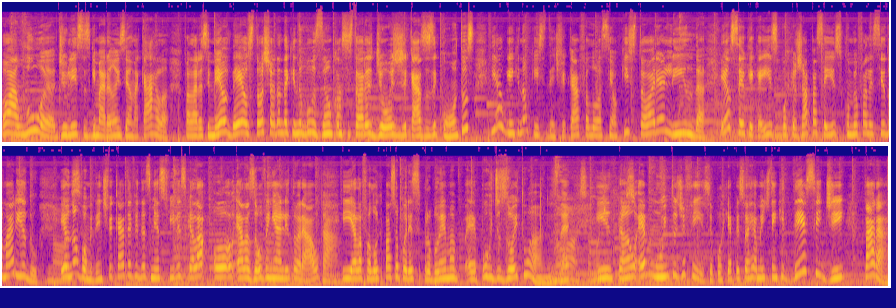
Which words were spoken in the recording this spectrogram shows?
Ó, a Lua de Ulisses Guimarães e Ana Carla falaram assim: "Meu Deus, estou chorando aqui no busão com essa história de hoje de casos e contos". E alguém que não quis se identificar falou assim: "Ó, que história linda. Eu sei o que, que é isso porque eu já passei isso com meu falecido marido. Nossa. Eu não vou me identificar devido às minhas filhas que ela, ou, elas ouvem a litoral. Tá. E ela falou que passou por esse problema é, por 18 anos, Nossa, né? Muito então difícil. é muito difícil, porque a pessoa realmente tem que decidir parar.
